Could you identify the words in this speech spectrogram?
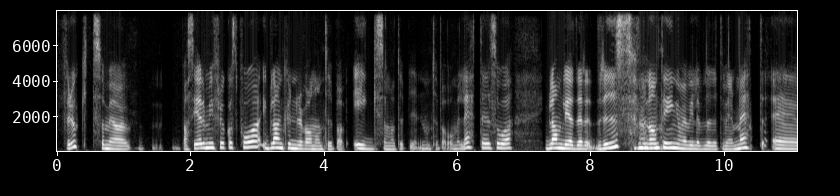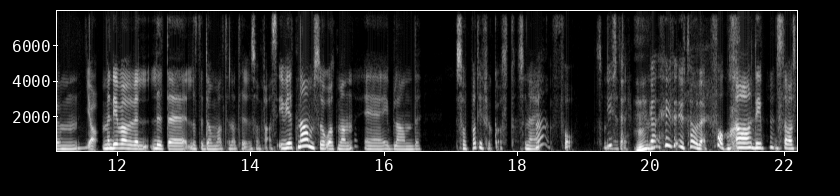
frukt som jag baserade min frukost på. Ibland kunde det vara någon typ av ägg som var typ i någon typ av omelett eller så. Ibland blev det ris med någonting om jag ville bli lite mer mätt. Ehm, ja, men det var väl lite, lite de alternativen som fanns. I Vietnam så åt man eh, ibland soppa till frukost. Sån här Ah. pho. Som det Just heter. det. Mm. Ja, hur uttalar du det? Få? Ja, det stavas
